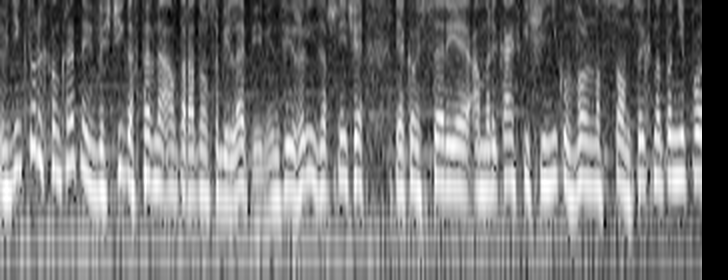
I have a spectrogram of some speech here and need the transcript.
w niektórych konkretnych wyścigach pewne auta radzą sobie lepiej, więc jeżeli zaczniecie jakąś serię amerykańskich silników wolnossących, no to nie po...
